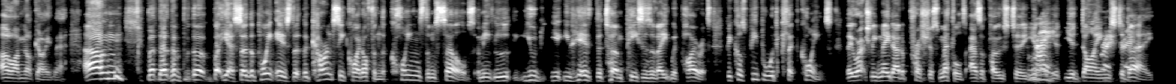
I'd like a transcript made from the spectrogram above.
oh, I'm not going there. Um, but the, the, the, but yeah, so the point is that the currency quite often, the coins themselves. I mean, you you hear the term pieces of eight with pirates because people would clip coins. They were actually made out of precious metals as opposed to you right. know your, your dimes right, today.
